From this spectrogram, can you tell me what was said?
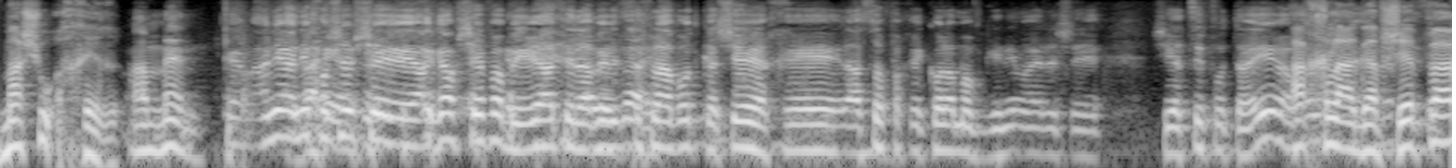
משהו אחר. אמן. כן, אני, אני חושב שאגף שפע בעיריית תל אביב צריך לעבוד קשה אחרי, לאסוף אחרי כל המפגינים האלה ש, שיציפו את העיר. אחלה אגף שפע,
